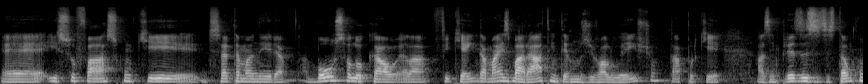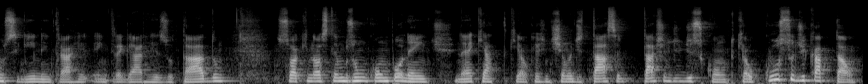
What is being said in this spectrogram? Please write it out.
é, isso faz com que, de certa maneira, a bolsa local ela fique ainda mais barata em termos de valuation, tá? porque as empresas estão conseguindo entrar, entregar resultado, só que nós temos um componente, né, que, é, que é o que a gente chama de taxa, taxa de desconto, que é o custo de capital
